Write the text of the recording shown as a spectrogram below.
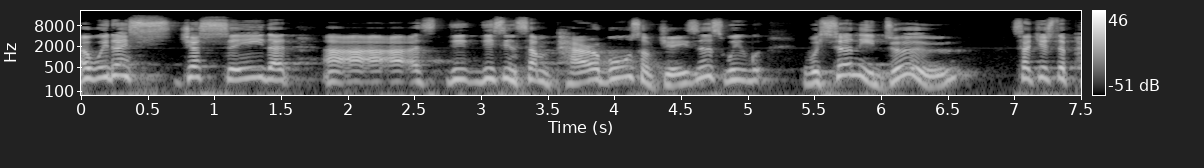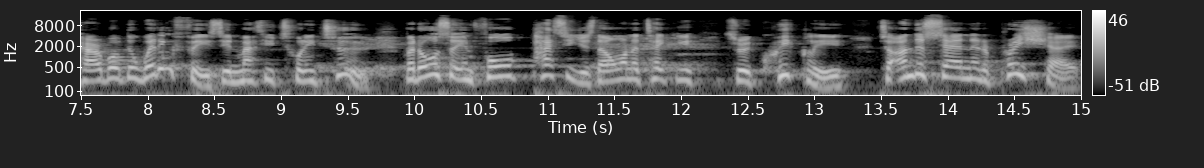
Uh, we don't just see that uh, uh, uh, uh this in some parables of Jesus. We, we certainly do, such as the parable of the wedding feast in Matthew 22, but also in four passages that I want to take you through quickly to understand and appreciate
